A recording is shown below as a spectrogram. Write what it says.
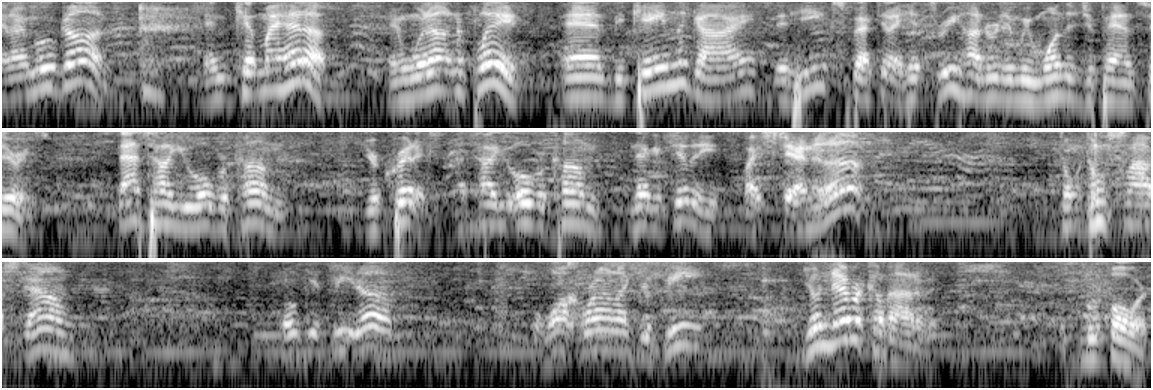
and I moved on, and kept my head up, and went out and played, and became the guy that he expected. I hit 300, and we won the Japan series. That's how you overcome your critics. That's how you overcome negativity by standing up. Don't don't slouch down. Don't get beat up. Walk around like you're beat. You'll never come out of it. Move forward.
